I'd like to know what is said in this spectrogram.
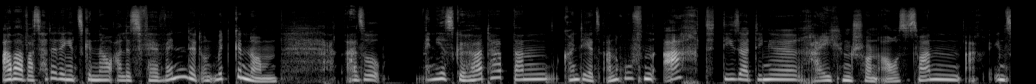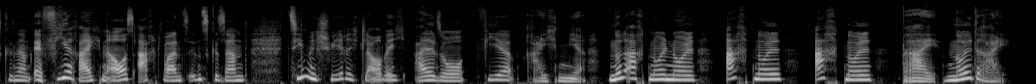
Aber was hat er denn jetzt genau alles verwendet und mitgenommen? Also, wenn ihr es gehört habt, dann könnt ihr jetzt anrufen. Acht dieser Dinge reichen schon aus. Es waren ach, insgesamt, äh, vier reichen aus, acht waren es insgesamt. Ziemlich schwierig, glaube ich. Also vier reichen mir. 0800 80 80 303.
